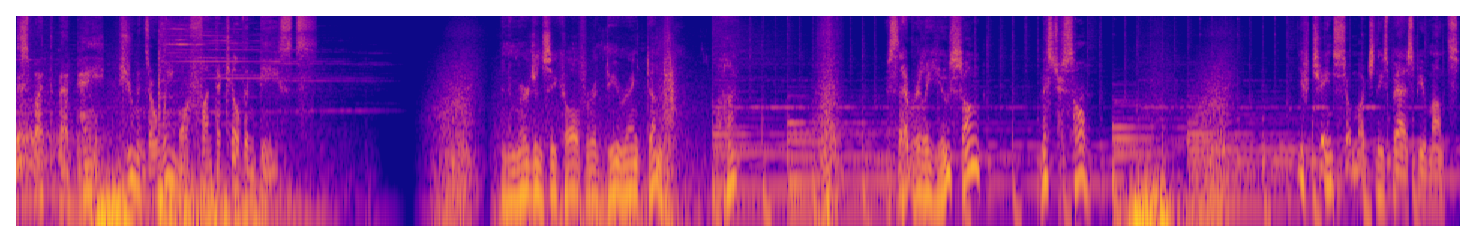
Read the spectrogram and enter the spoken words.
Despite the bad pay, humans are way more fun to kill than beasts. An emergency call for a D-rank dungeon. Huh? Is that really you, Song? Mr. Song. You've changed so much these past few months.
